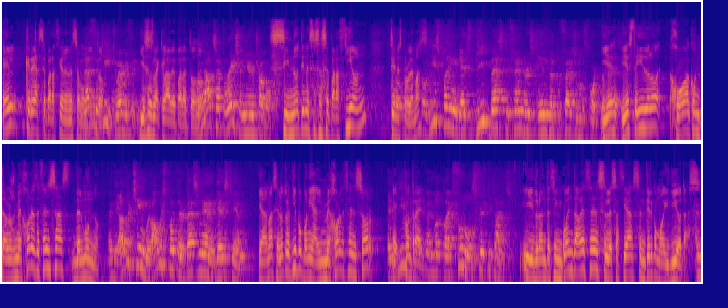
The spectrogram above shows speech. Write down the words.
él crea separación en ese And that's the momento. key to everything. Y esa es la clave para todo. Without separation, you're in trouble. Si no tienes esa separación, tienes problemas. So he's playing against the best defenders in the professional sport. Y, y este ídolo jugaba contra los mejores defensas del mundo. And the other team would always put their best man against him. Y además el otro equipo ponía el mejor defensor eh, contra él. them look like fools 50 times. Y durante 50 veces les hacía sentir como idiotas.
